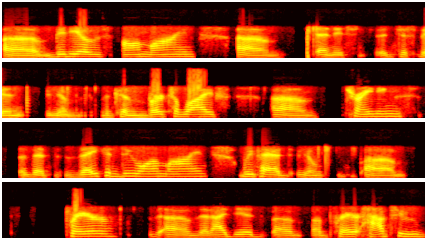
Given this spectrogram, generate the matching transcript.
uh, videos online. Um, and it's, it's just been, you know, the Convert to Life um, trainings that they can do online. We've had, you know, um, prayer uh, that I did, uh, a prayer, how to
